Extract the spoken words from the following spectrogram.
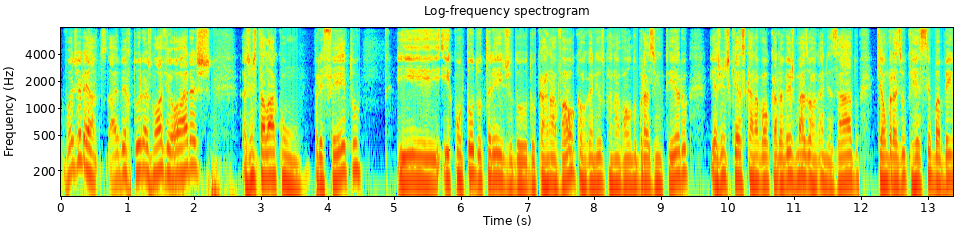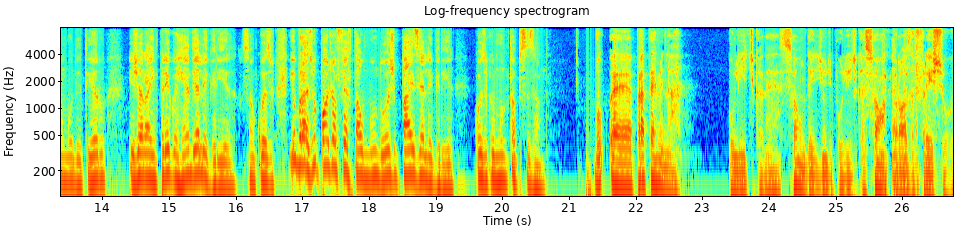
vou direto. A abertura às 9 horas. A gente está lá com o prefeito e, e com todo o trade do, do carnaval, que organiza o carnaval no Brasil inteiro. E a gente quer esse carnaval cada vez mais organizado, que é um Brasil que receba bem o mundo inteiro e gerar emprego, renda e alegria. São coisas. E o Brasil pode ofertar ao mundo hoje paz e alegria, coisa que o mundo está precisando. É, Para terminar, política, né? Só um dedinho de política, só uma prosa freixo.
